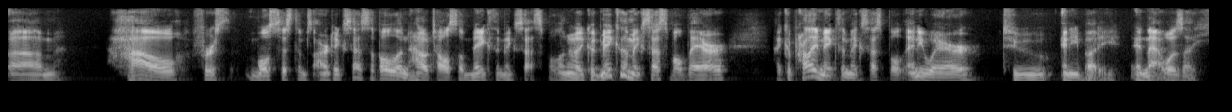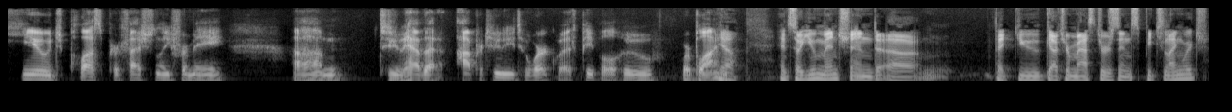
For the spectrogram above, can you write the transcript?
um, how first most systems aren't accessible and how to also make them accessible. And if I could make them accessible there, I could probably make them accessible anywhere to anybody. And that was a huge plus professionally for me um, to have that opportunity to work with people who were blind. Yeah. And so you mentioned um, that you got your master's in speech language.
